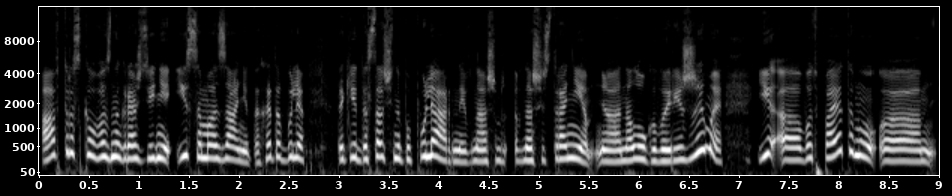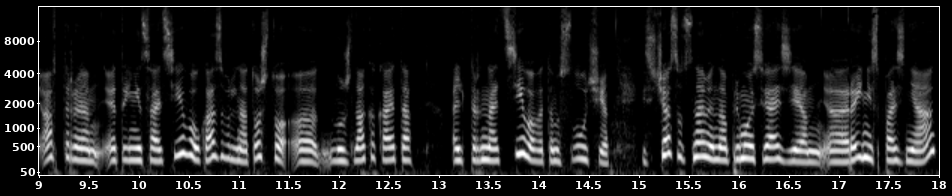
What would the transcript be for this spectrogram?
авторского вознаграждения освобождения и самозанятых. Это были такие достаточно популярные в, нашем, в нашей стране налоговые режимы. И вот поэтому авторы этой инициативы указывали на то, что нужна какая-то альтернатива в этом случае. И сейчас вот с нами на прямой связи э, Рейнис Поздняк,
